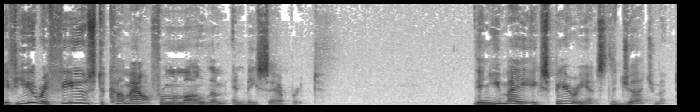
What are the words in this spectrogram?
if you refuse to come out from among them and be separate, then you may experience the judgment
